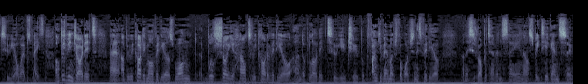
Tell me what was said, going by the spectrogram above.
to your web space. I hope you've enjoyed it. Uh, I'll be recording more videos. One will show you how to record a video and upload it to YouTube. But thank you very much for watching this video, and this is Robert Evans saying I'll speak to you again soon.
